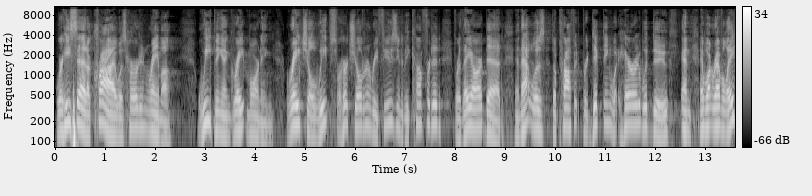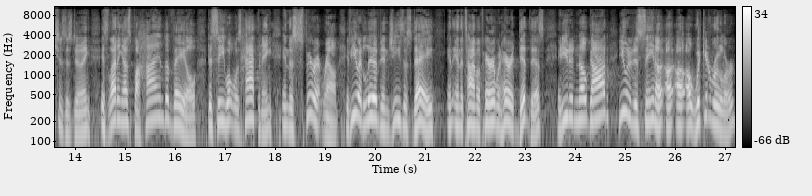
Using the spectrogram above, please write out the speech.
where he said, A cry was heard in Ramah, weeping and great mourning Rachel weeps for her children, refusing to be comforted, for they are dead. And that was the prophet predicting what Herod would do. And, and what Revelations is doing is letting us behind the veil to see what was happening in the spirit realm. If you had lived in Jesus' day, in, in the time of Herod, when Herod did this, and you didn't know God, you would have just seen a, a, a wicked ruler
